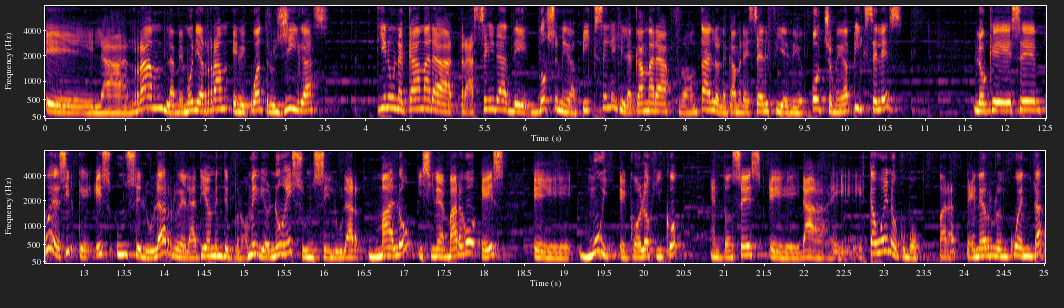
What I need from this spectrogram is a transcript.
eh, la RAM, la memoria RAM es de 4 GB, tiene una cámara trasera de 12 megapíxeles y la cámara frontal o la cámara de selfie es de 8 megapíxeles. Lo que se puede decir que es un celular relativamente promedio, no es un celular malo y sin embargo es eh, muy ecológico. Entonces, eh, nada, eh, está bueno como para tenerlo en cuenta.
